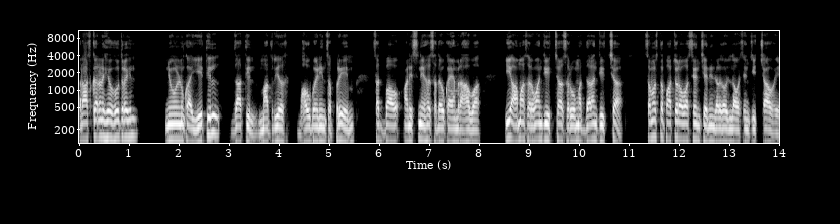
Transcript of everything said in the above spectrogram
राजकारण हे होत राहील. निवडणुका येतील जातील. मात्र भाऊ बहिणींचं प्रेम सद्भाव आणि स्नेह सदैव कायम राहावा ही आम्हा सर्वांची इच्छा सर्व मतदारांची इच्छा समस्त पाचोरावासियांची आणि जळगाव जिल्हावासियांची इच्छा होय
